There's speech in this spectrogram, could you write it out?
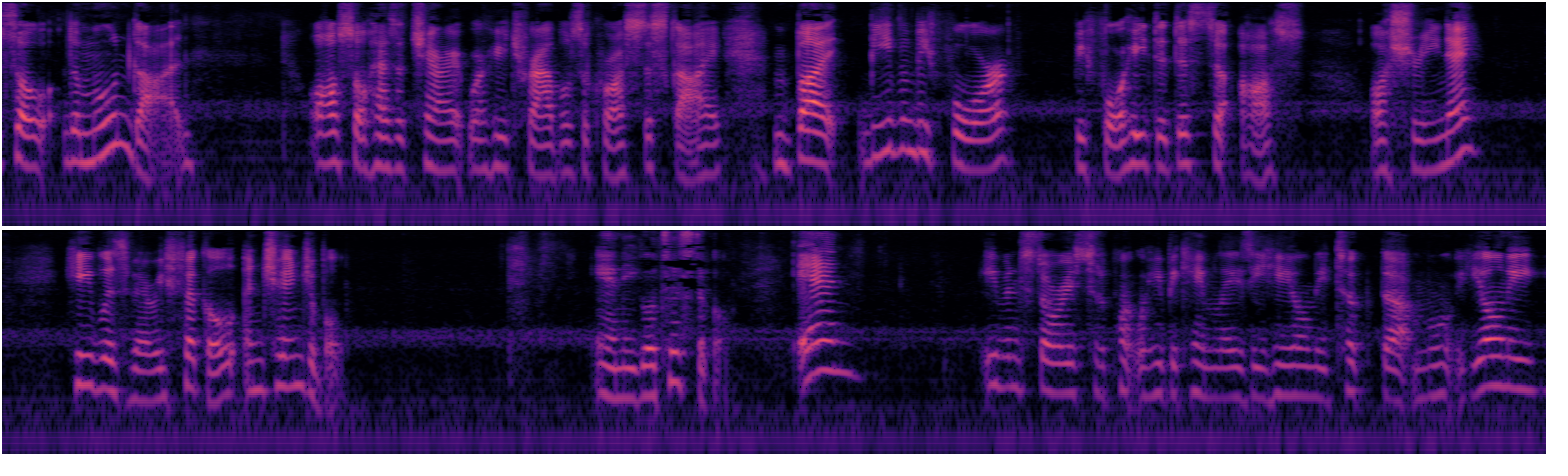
So the moon god also has a chariot where he travels across the sky. But even before before he did this to Os Oshrine, he was very fickle and changeable and egotistical. And even stories to the point where he became lazy. He only took the he only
